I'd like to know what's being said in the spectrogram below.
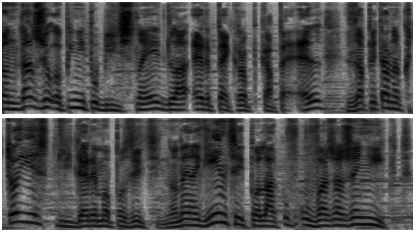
Sondażu opinii publicznej dla rp.pl zapytano, kto jest liderem opozycji. No najwięcej Polaków uważa, że nikt,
